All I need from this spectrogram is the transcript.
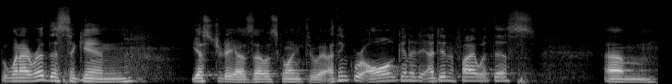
But when I read this again, yesterday as I was going through it. I think we're all going to identify with this. Um,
